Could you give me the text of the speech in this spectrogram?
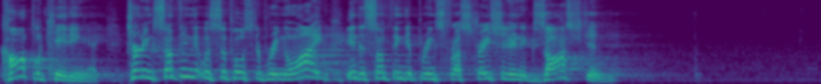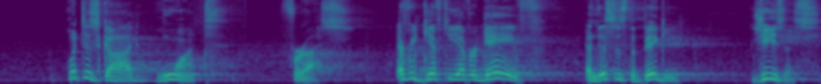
Complicating it, turning something that was supposed to bring light into something that brings frustration and exhaustion. What does God want for us? Every gift He ever gave, and this is the biggie Jesus.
